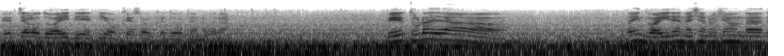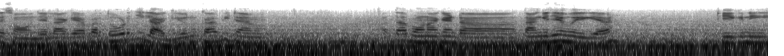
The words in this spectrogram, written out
ਫਿਰ ਚਲੋ ਦਵਾਈ ਦੇਤੀ ਔਖੇ ਸੌਖੇ ਦੋ ਤਿੰਨ ਵਾਰਾਂ। ਫਿਰ ਥੋੜਾ ਜਿਹਾ ਪਤਾ ਨਹੀਂ ਦਵਾਈ ਦਾ ਨਸ਼ਾ ਨੁਸ਼ਾ ਹੁੰਦਾ ਤੇ ਸੌਣ ਜੇ ਲੱਗ ਗਿਆ, ਪਰ ਤੋੜ ਜੀ ਲੱਗ ਗਈ, ਉਹਨੂੰ ਕਾਫੀ ਟਾਈਮ ਅੱਧਾ ਪੌਣਾ ਘੰਟਾ ਤੰਗ ਜੇ ਹੋਈ ਗਿਆ। ਠੀਕ ਨਹੀਂ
